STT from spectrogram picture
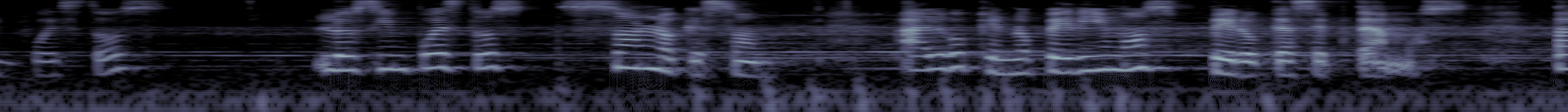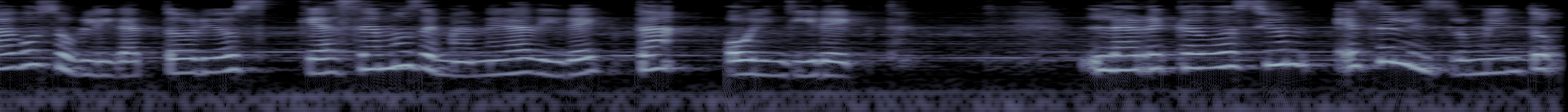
los impuestos? Los impuestos son lo que son, algo que no pedimos pero que aceptamos, pagos obligatorios que hacemos de manera directa o indirecta. La recaudación es el instrumento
